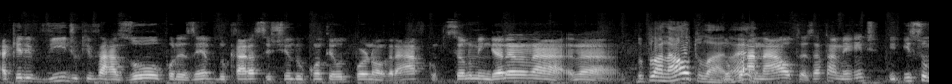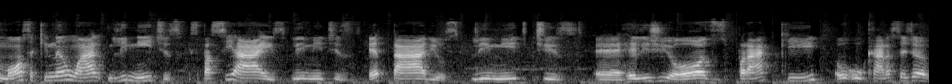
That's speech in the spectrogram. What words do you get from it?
aquele vídeo que vazou, por exemplo, do cara assistindo o conteúdo pornográfico. Se eu não me engano, era na, na Do Planalto lá, no não é? Planalto, exatamente. E isso mostra que não há limites espaciais, limites etários, limites é, religiosos para que o, o cara seja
